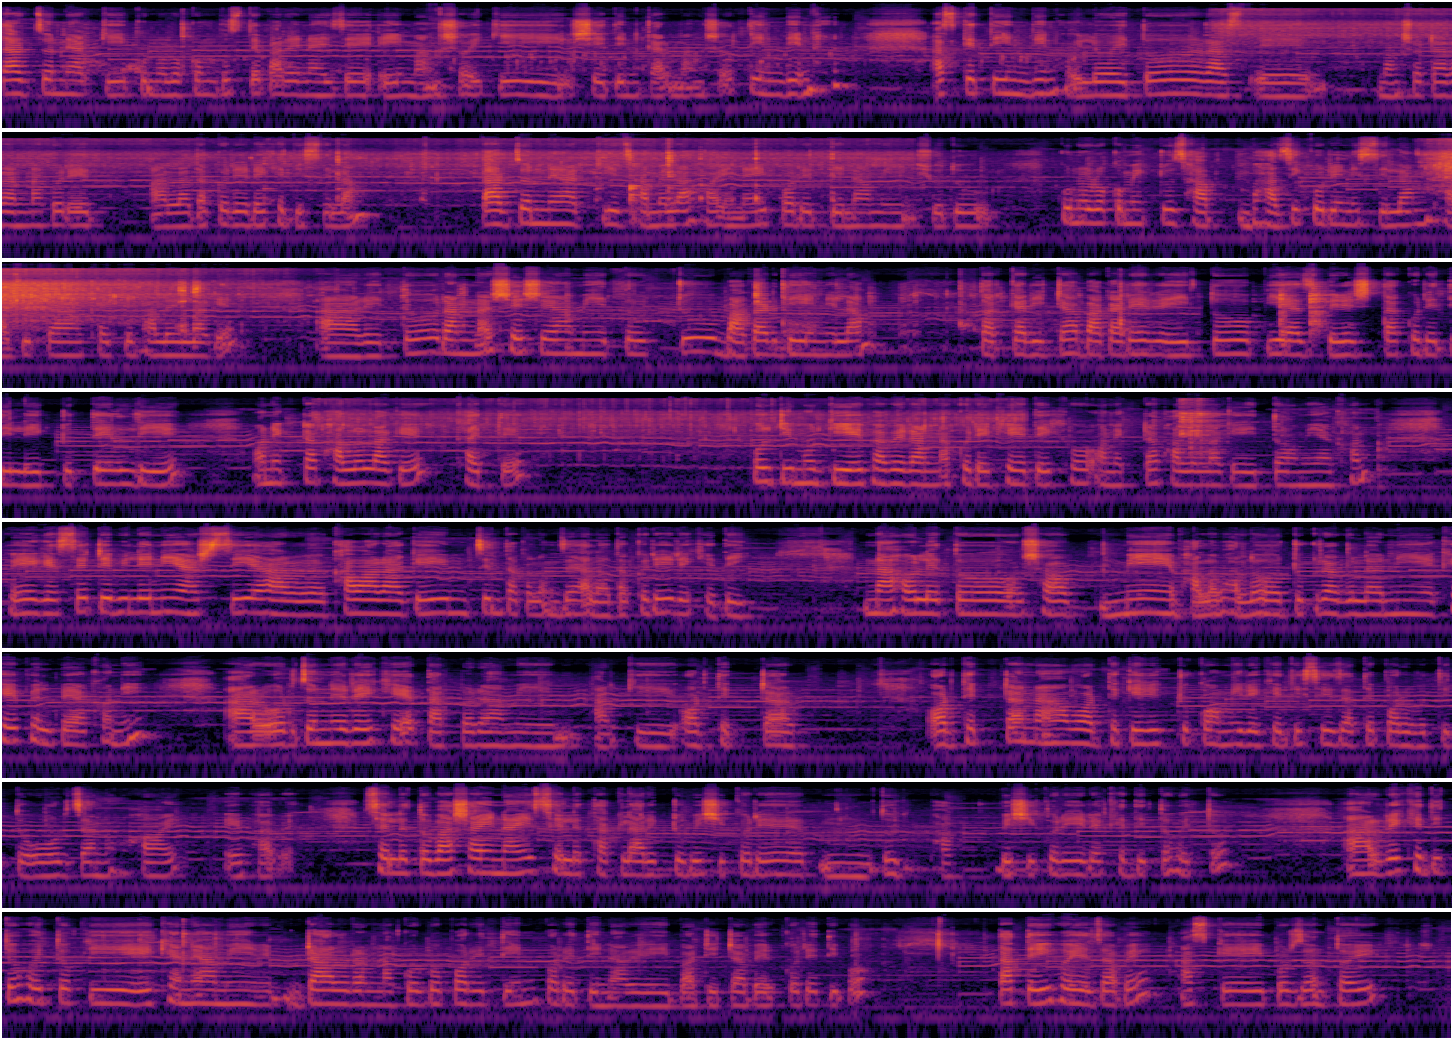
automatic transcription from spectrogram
তার জন্য আর কি কোনো রকম বুঝতে পারে নাই যে এই মাংসই কি সেদিনকার মাংস, তিন দিন। আজকে তিন দিন হইল, এই তো মাংসটা রান্না করে আলাদা করে রেখে দিছিলাম। তার জন্যে আর কি ঝামেলা হয় নাই। পরের দিন আমি শুধু কোনো রকম একটু ঝাপ, ভাজি করে নিছিলাম। ভাজিটা খাইতে ভালোই লাগে। আর এই তো রান্নার শেষে আমি তো একটু বাগার দিয়ে নিলাম। তরকারিটা বাগারের এই তো পেঁয়াজ বেরেস্তা করে দিলে একটু তেল দিয়ে অনেকটা ভালো লাগে খাইতে। পোলট্রি মুরগি এইভাবে রান্না করে খেয়ে দেখো অনেকটা ভালো লাগে এই তো আমি এখন। হয়ে গেছে টেবিলে নিয়ে আসছি আর খাওয়ার আগেই চিন্তা করলাম যে আলাদা করেই রেখে দিই। না হলে তো সব মেয়ে ভালো ভালো টুকরাগুলো নিয়ে খেয়ে ফেলবে এখনই। আর ওর জন্য রেখে তারপরে আমি আর কি অর্ধেকটা অর্ধেকটা না অর্ধেকের একটু কমই রেখে দিছি যাতে পরবর্তীতে ওর যেন হয় এভাবে। ছেলে তো বাসায় নাই, ছেলে থাকলে আর একটু বেশি করে দুই ভাগ বেশি করেই রেখে দিতে হইতো। আর রেখে দিতে হয়তো কি, এখানে আমি ডাল রান্না করব পরের দিন পরের দিন আর এই বাটিটা বের করে দিব। তাতেই হয়ে যাবে। আজকে এই পর্যন্তই।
